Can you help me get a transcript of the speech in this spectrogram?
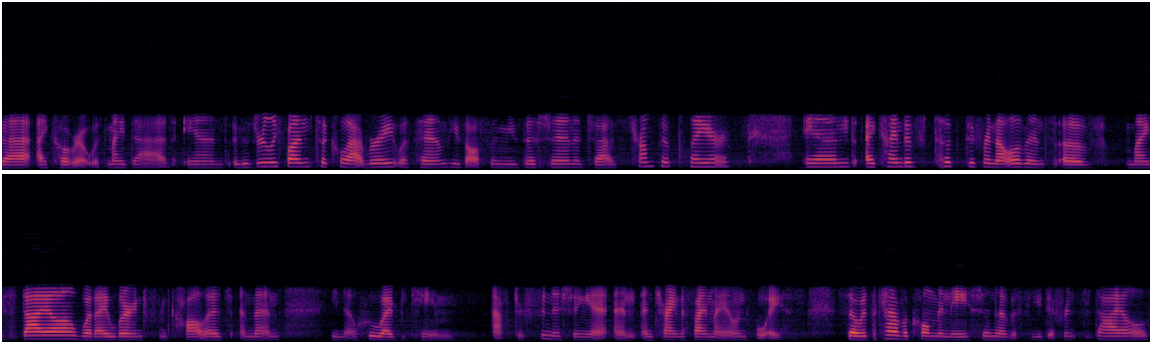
that I co-wrote with my dad, and it was really fun to collaborate with him. He's also a musician, a jazz trumpet player, and I kind of took different elements of my style, what I learned from college, and then, you know, who I became after finishing it and, and trying to find my own voice. So it's kind of a culmination of a few different styles,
